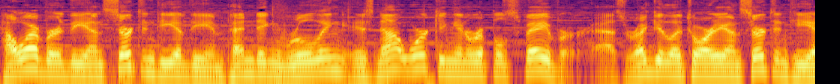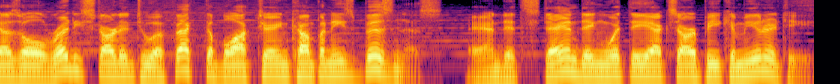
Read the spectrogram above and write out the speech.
However, the uncertainty of the impending ruling is not working in Ripple's favor, as regulatory uncertainty has already started to affect the blockchain company's business and its standing with the XRP community.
